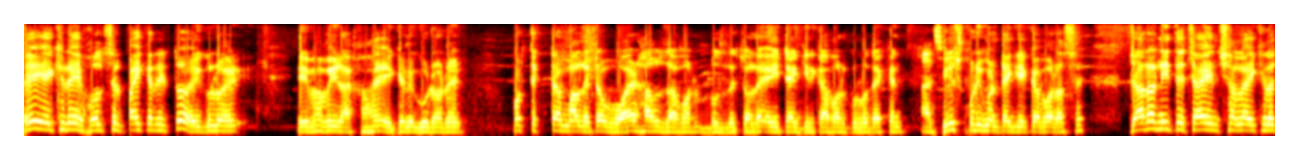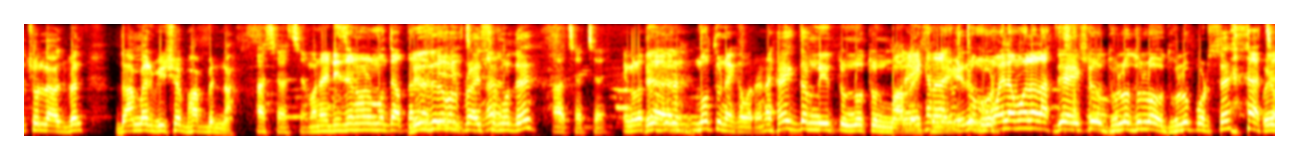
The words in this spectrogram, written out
এই এখানে হোলসেল পাইকারি তো এইগুলো এইভাবেই রাখা হয়। এখানে গুডাউনে প্রত্যেকটা মাল এটা ওয়ার হাউস আমার বলতে চলে এই ট্যাঙ্কির কাভারগুলো দেখেন। আচ্ছা, হিউজ পরিমাণ ট্যাঙ্কির কাভার আছে। যারা নিতে চায় ইনশাল্লাহ এখানে চলে আসবেন। দামের বিষয়ে ভাববেন না। আচ্ছা আচ্ছা। মানে রিজনেবল মধ্যে আপনারা রিজনেবল প্রাইসের মধ্যে। আচ্ছা আচ্ছা। এগুলো তো নতুন একেবারে না একদম নতুন নতুন মাল মানে এখানে একটু ময়লা ময়লা লাগছে একটু ধুলো ধুলো ধুলো পড়ছে। ওই আচ্ছা।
